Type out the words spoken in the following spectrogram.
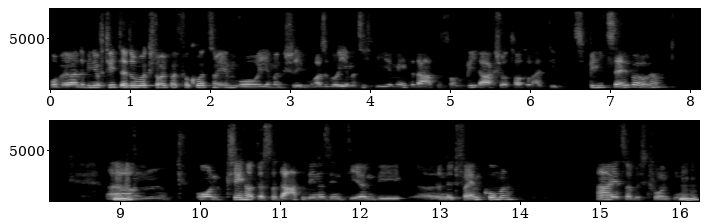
Aber, da bin ich auf Twitter drüber gestolpert vor kurzem eben, wo jemand geschrieben, also wo jemand sich die Metadaten vom Bild angeschaut hat oder halt das Bild selber, oder? Mhm. Ähm, und gesehen hat, dass da Daten drin sind, die irgendwie äh, nicht von M kommen. Ah, jetzt habe ich es gefunden. Mhm.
